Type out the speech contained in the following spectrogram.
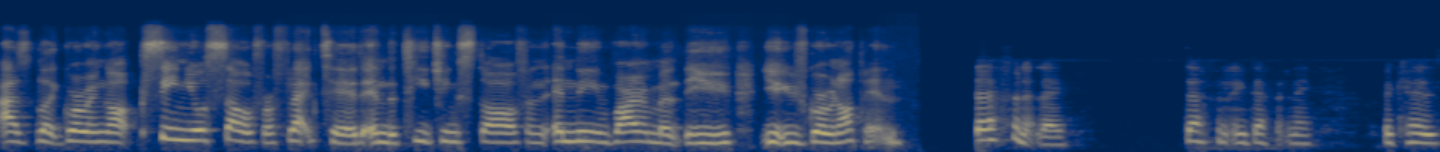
as like growing up seeing yourself reflected in the teaching staff and in the environment that you, you you've grown up in? Definitely. Definitely definitely. Because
